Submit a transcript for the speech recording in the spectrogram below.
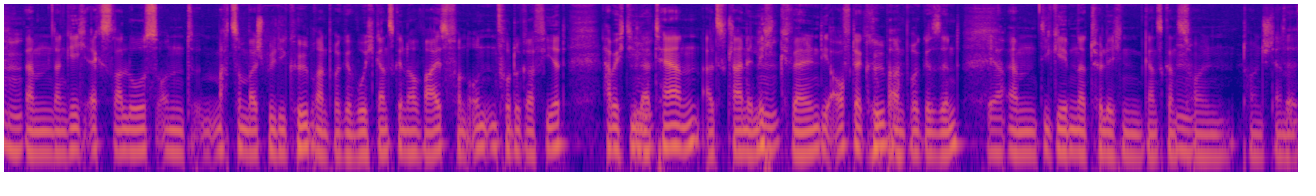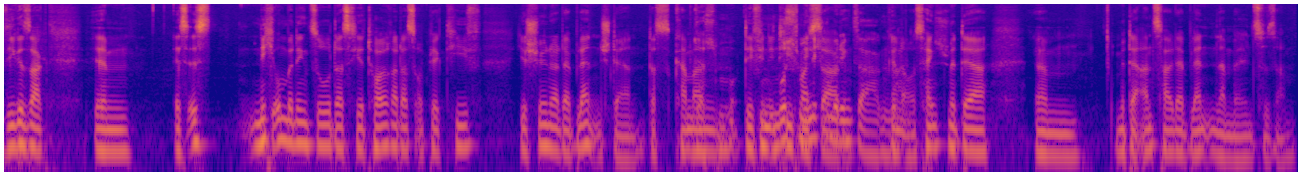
mhm. ähm, dann gehe ich extra los und mache zum Beispiel die Kühlbrandbrücke, wo ich ganz genau weiß, von unten fotografiert, habe ich die mhm. Laternen als kleine mhm. Lichtquellen, die auf der Super. Kühlbrandbrücke sind. Ja. Ähm, die geben natürlich einen ganz, ganz mhm. tollen, tollen Stern. Wie gesagt, ähm, es ist nicht unbedingt so, dass je teurer das Objektiv, je schöner der Blendenstern. Das kann man das definitiv muss man nicht, nicht sagen. unbedingt sagen. Genau, Nein, es hängt mit der ähm, mit der Anzahl der Blendenlamellen zusammen.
